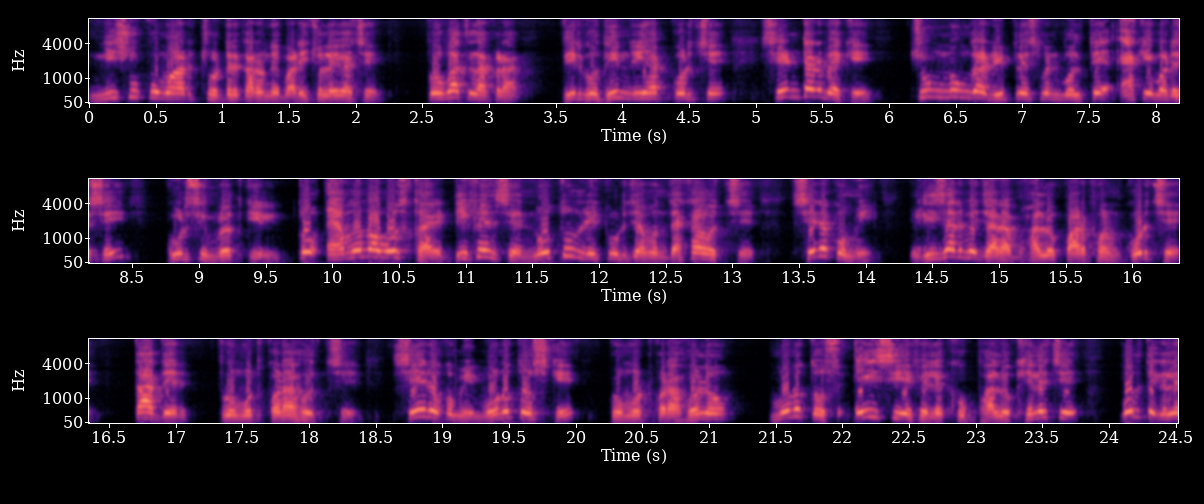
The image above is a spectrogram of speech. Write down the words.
নিশু কুমার চোটের কারণে বাড়ি চলে গেছে। প্রভাত লাকড়া দীর্ঘদিন রিহ্যাব করছে। সেন্টার ব্যাকে চুংডুঙ্গার রিপ্লেসমেন্ট বলতে একেবারে সেই গুরসিমরত গিল। তো এমন অবস্থায় ডিফেন্সে নতুন রিক্রুট যেমন দেখা হচ্ছে, সেরকমই রিজার্ভে যারা ভালো পারফর্ম করছে, তাদের প্রমোট করা হচ্ছে। সেই রকমই মনোতোষকে প্রমোট করা হলো। মনোতোষ এই সিএফএল এ খুব ভালো খেলেছে, বলতে গেলে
